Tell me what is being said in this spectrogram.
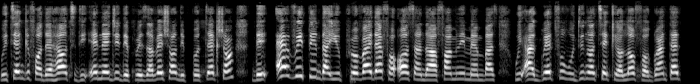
We thank you for the health, the energy, the preservation, the protection, the everything that you provided for us and our family members. We are grateful. We do not take your love for granted.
